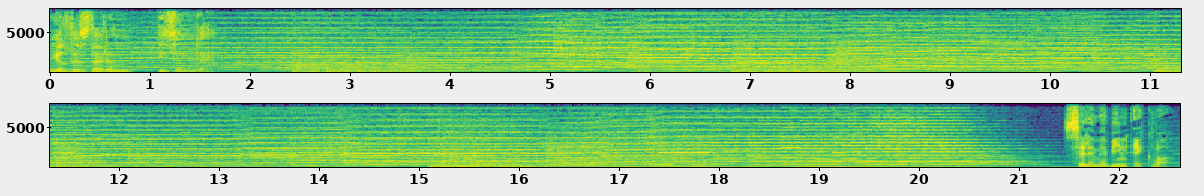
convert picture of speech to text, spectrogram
Yıldızların izinde. Seleme bin Ekva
